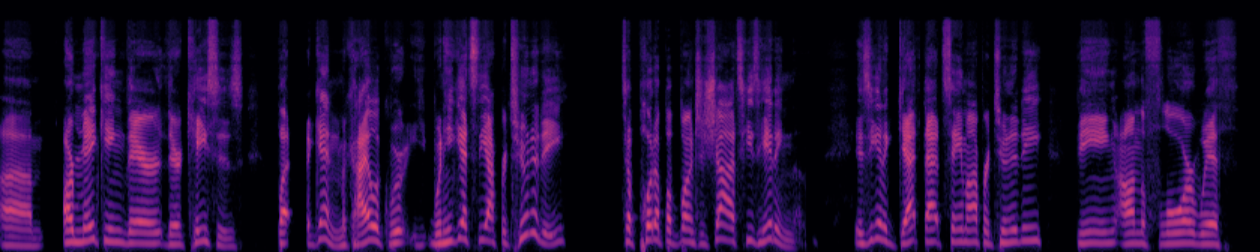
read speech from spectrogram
um, are making their their cases. But again, Mykhailiuk, when he gets the opportunity to put up a bunch of shots, he's hitting them. Is he going to get that same opportunity being on the floor with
